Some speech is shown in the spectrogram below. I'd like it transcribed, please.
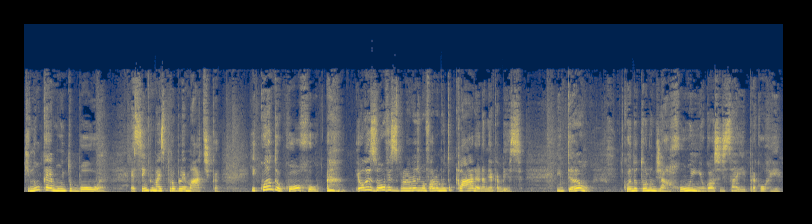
que nunca é muito boa, é sempre mais problemática. E quando eu corro, eu resolvo esses problemas de uma forma muito clara na minha cabeça. Então, quando eu tô num dia ruim, eu gosto de sair para correr,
